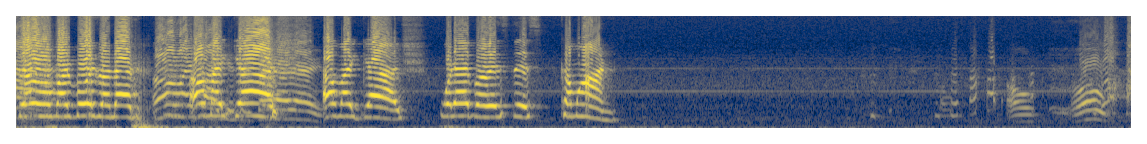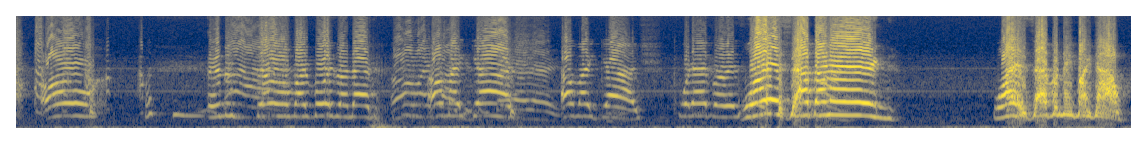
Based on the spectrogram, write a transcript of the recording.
cell, my boys are dead. Oh my Oh my gosh! Oh my gosh! Whatever is this? Come on! Oh, oh, oh! In the cell, my boys are dead. Oh my Oh my gosh! Oh my gosh! Whatever is What is happening? What is happening right now?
